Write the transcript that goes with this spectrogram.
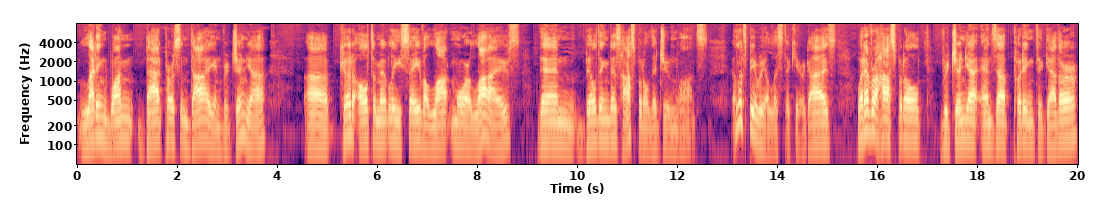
letting one bad person die in Virginia uh, could ultimately save a lot more lives than building this hospital that June wants. And let's be realistic here, guys. Whatever hospital Virginia ends up putting together,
